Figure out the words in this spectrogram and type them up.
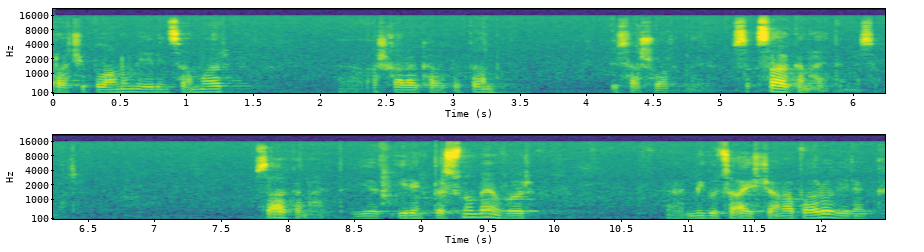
առաջի պլանում իրենց համար աշխարհակաղակական այս հաշվարկները սա ակնհայտ է մեզ համար սա ակնհայտ եւ իրենք տեսնում են որ միգուցե այս ճանապարհով իրենք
